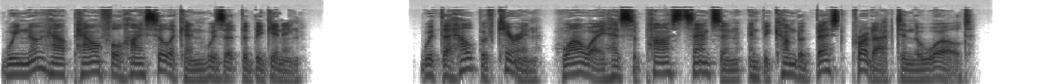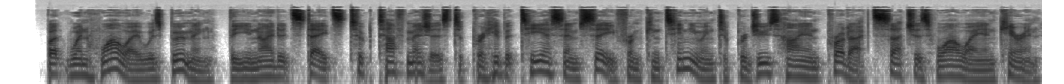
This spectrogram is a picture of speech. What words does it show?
We know how powerful HiSilicon was at the beginning. With the help of Kirin, Huawei has surpassed Samsung and become the best product in the world. But when Huawei was booming, the United States took tough measures to prohibit TSMC from continuing to produce high-end products such as Huawei and Kirin.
